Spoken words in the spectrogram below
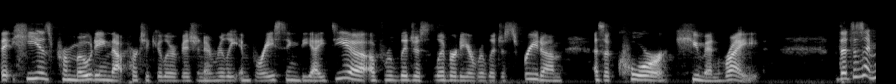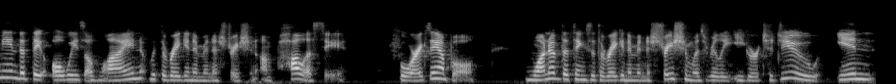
that he is promoting that particular vision and really embracing the idea of religious liberty or religious freedom as a core human right. That doesn't mean that they always align with the Reagan administration on policy. For example, one of the things that the Reagan administration was really eager to do in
